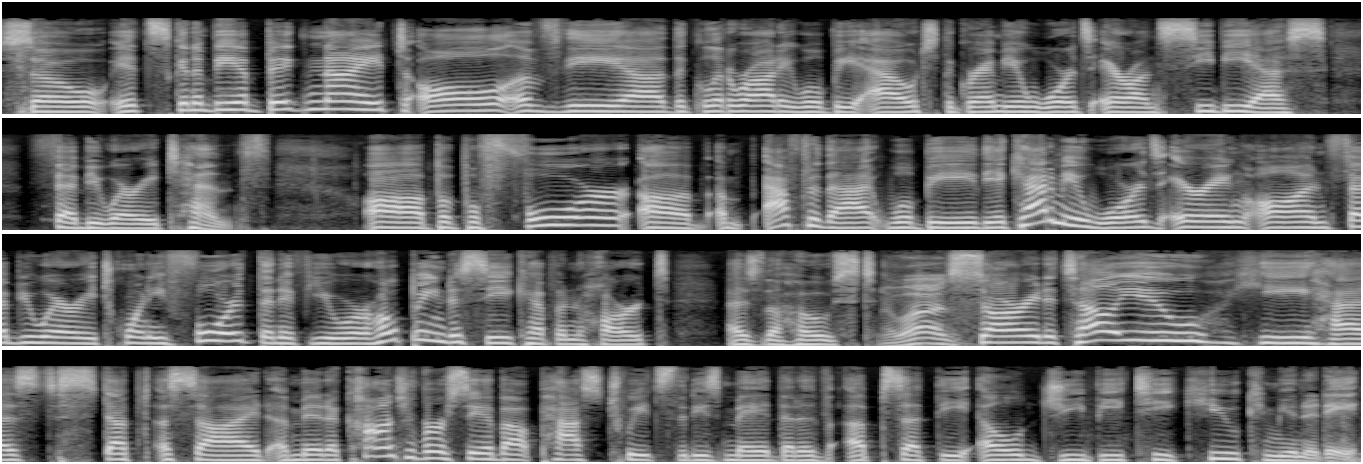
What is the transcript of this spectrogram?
so it's going to be a big night. All of the uh, the glitterati will be out. The Grammy Awards air on CBS February 10th. Uh, but before, uh, um, after that, will be the Academy Awards airing on February 24th. And if you were hoping to see Kevin Hart as the host, I was. sorry to tell you, he has stepped aside amid a controversy about past tweets that he's made that have upset the LGBTQ community.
